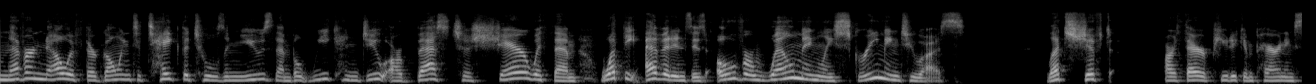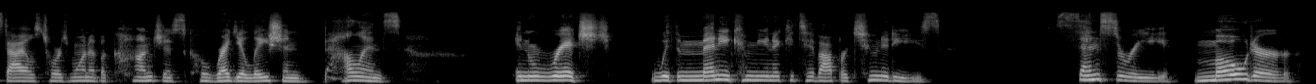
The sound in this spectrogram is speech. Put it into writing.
never know if they're going to take the tools and use them, but we can do our best to share with them what the evidence is overwhelmingly screaming to us. Let's shift our therapeutic and parenting styles towards one of a conscious co regulation, balance, enriched with many communicative opportunities, sensory, motor,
